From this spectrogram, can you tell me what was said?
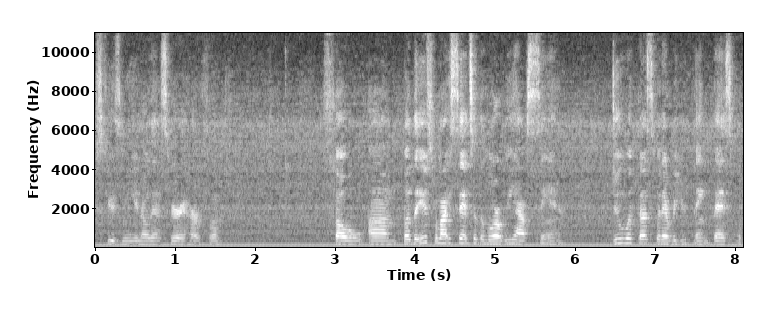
excuse me, you know, that's very hurtful. So, um, but the Israelites said to the Lord, We have sinned. Do with us whatever you think best, but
